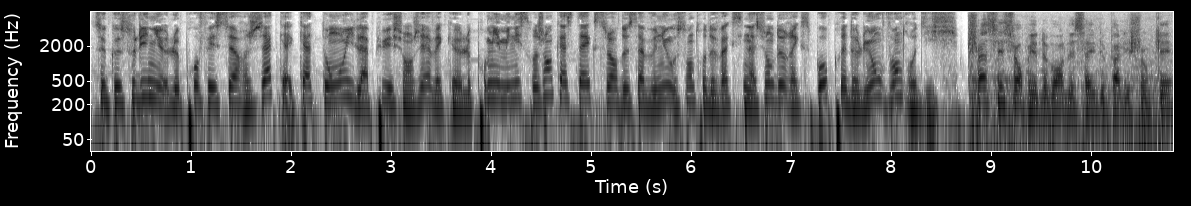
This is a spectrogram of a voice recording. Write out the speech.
ce que souligne le professeur Jacques Caton. Il a pu échanger avec le premier ministre Jean Castex lors de sa venue au centre de vaccination de Expo près de Lyon vendredi. Je suis assez surpris. D'abord, on essaye de ne pas les choquer.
